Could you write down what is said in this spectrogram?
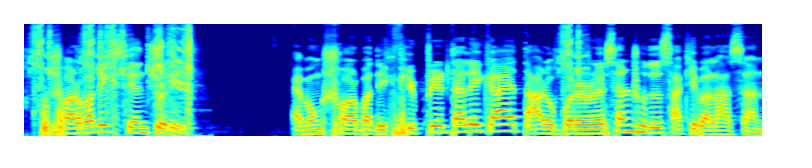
সর্বাধিক সেঞ্চুরি। এবং সর্বাধিক ফিফটির তালিকায় তার উপরে রয়েছেন শুধু সাকিব আল হাসান।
